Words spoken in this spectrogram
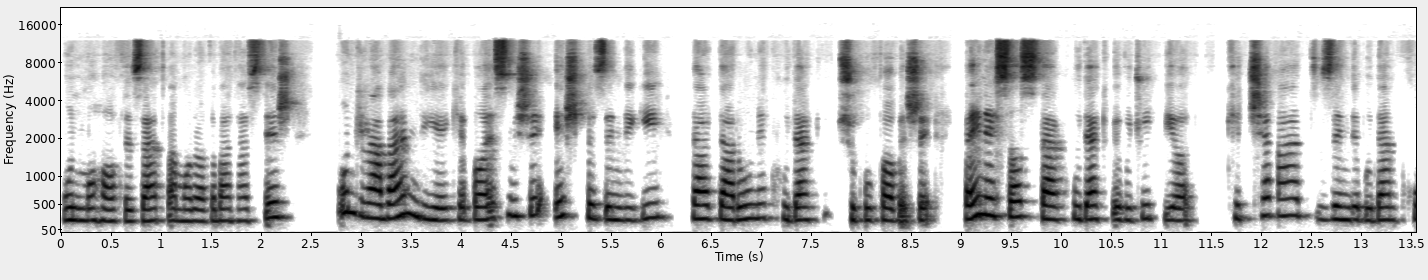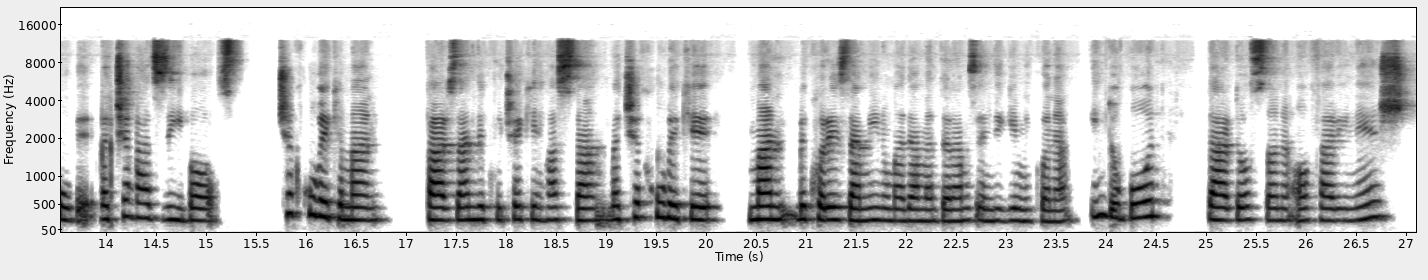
اون محافظت و مراقبت هستش اون روندیه که باعث میشه عشق زندگی در درون کودک شکوفا بشه و این احساس در کودک به وجود بیاد که چقدر زنده بودن خوبه و چقدر زیباست. چه خوبه که من فرزند کوچکی هستم و چه خوبه که من به کره زمین اومدم و دارم زندگی می‌کنم. این دو بود در داستان آفرینش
